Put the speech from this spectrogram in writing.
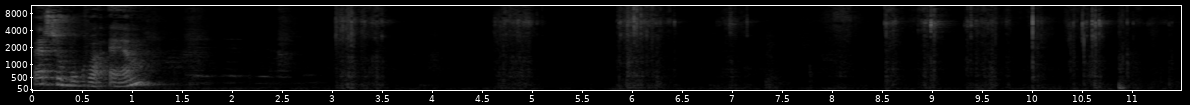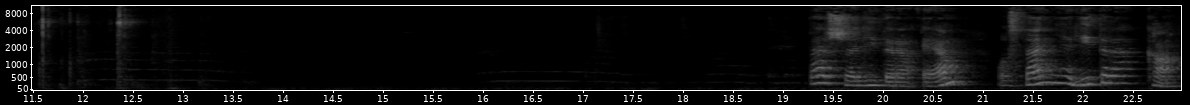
Перша буква М. Перша літера М, остання літера К.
